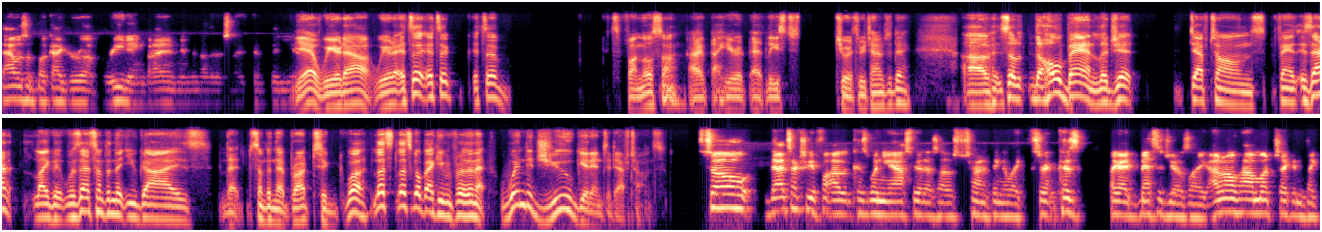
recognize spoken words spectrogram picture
that was a book I grew up reading, but I didn't even know there was like a video. Yeah, Weird Out. Weird. It's a it's a it's a it's a fun little song. I, I hear it at least two or three times a day. Uh, so the whole band, legit Deftones fans. Is that like was that something that you guys that something that brought to well let's let's go back even further than that. When did you get into Deftones? So that's actually a fun because when you asked me this, I was trying to think of like certain because like I messaged you, I was like, I don't know how much I can like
